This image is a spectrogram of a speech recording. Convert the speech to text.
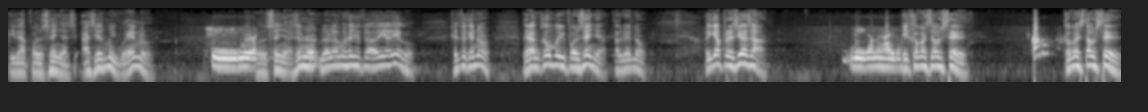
Y la ponceña. Así es muy bueno. Sí, muy bueno. Ponceña. Eso no, no lo hemos hecho todavía, Diego. ¿Cierto que no? Gran combo y ponceña. Tal vez no. Oiga, preciosa. Dígame, Jairo. ¿Y cómo está usted? ¿Cómo? ¿Cómo está usted?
